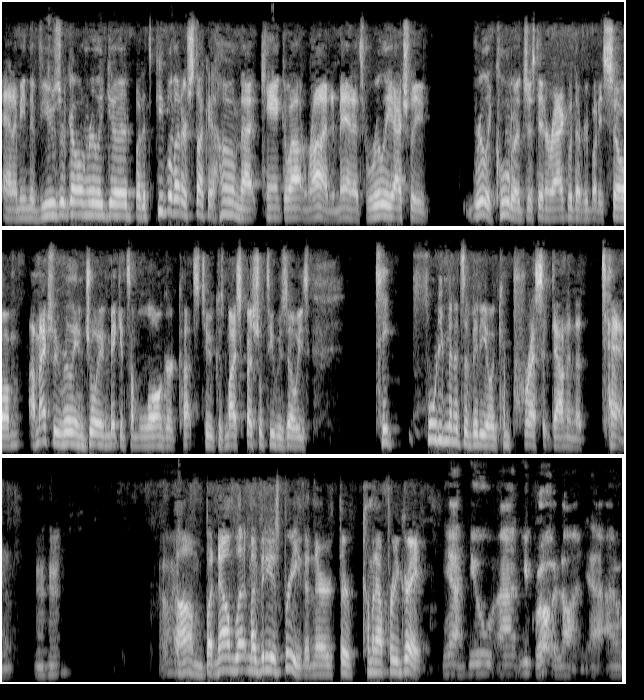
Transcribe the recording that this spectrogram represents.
and I mean, the views are going really good, but it's people that are stuck at home that can't go out and ride. And man, it's really actually really cool to just interact with everybody. So I'm, I'm actually really enjoying making some longer cuts too, because my specialty was always take 40 minutes of video and compress it down into 10. Mm-hmm. Um, but now I'm letting my videos breathe and they're, they're coming out pretty great. Yeah, you uh, you grow a lot. Yeah, I,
